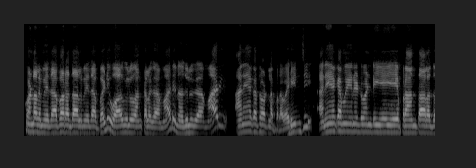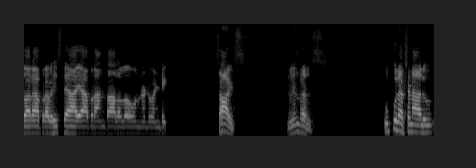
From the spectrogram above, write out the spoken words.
కొండల మీద పర్వతాల మీద పడి వాగులు అంకలుగా మారి నదులుగా మారి అనేక చోట్ల ప్రవహించి అనేకమైనటువంటి ఏ ఏ ప్రాంతాల ద్వారా ప్రవహిస్తే ఆయా ప్రాంతాలలో ఉన్నటువంటి సాల్ట్స్ మినరల్స్ ఉప్పు లక్షణాలు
